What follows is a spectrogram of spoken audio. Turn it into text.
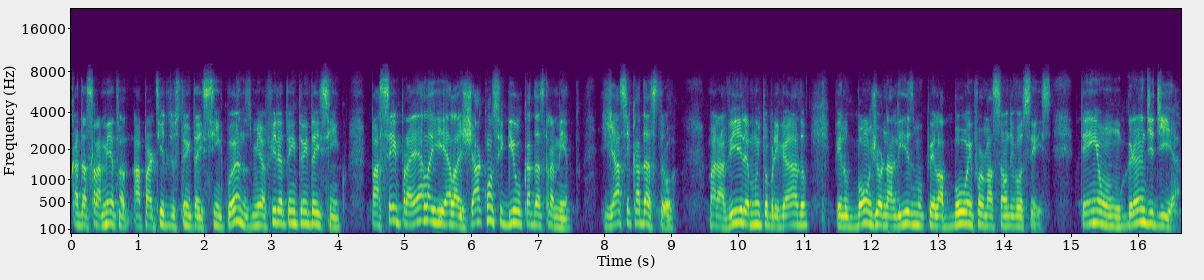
cadastramento a partir dos 35 anos. Minha filha tem 35. Passei para ela e ela já conseguiu o cadastramento, já se cadastrou. Maravilha, muito obrigado pelo bom jornalismo, pela boa informação de vocês. Tenham um grande dia.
